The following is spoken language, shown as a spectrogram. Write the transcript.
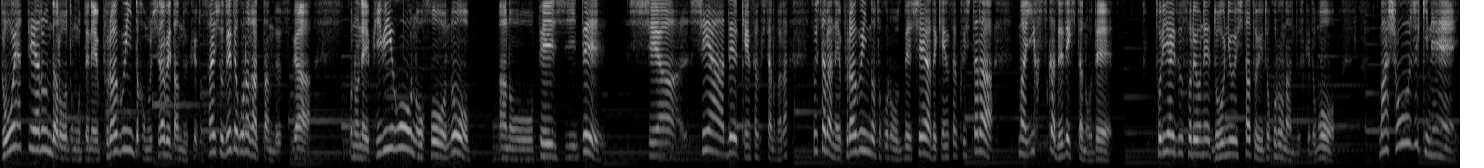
どうやってやるんだろうと思ってね、プラグインとかも調べたんですけど、最初出てこなかったんですが、このね、PB5 の方の、あの、ページで、シェア、シェアで検索したのかな？そしたらね、プラグインのところでシェアで検索したら、まあ、いくつか出てきたので、とりあえずそれをね、導入したというところなんですけども、まあ正直ね、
